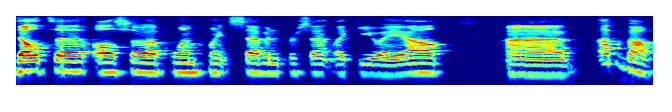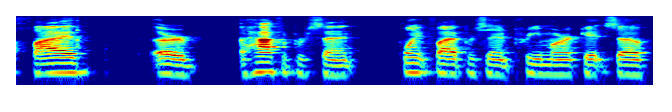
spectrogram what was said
Delta also up 1.7% like UAL, uh, up about five or a half a percent, 0.5% pre market. So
